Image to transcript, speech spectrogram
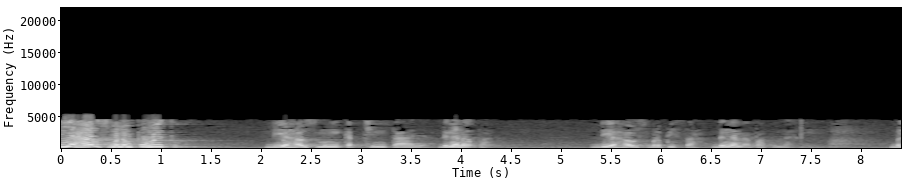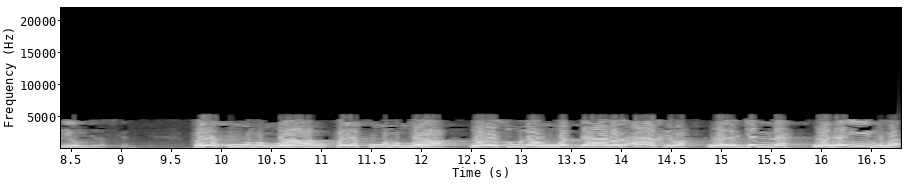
Dia harus menempuh itu. Dia harus mengikat cintanya. Dengan apa? Dia harus berpisah. Dengan apa? Beliau menjelaskan. فيكون الله فيكون الله ورسوله والدار الآخرة والجنة ونعيمها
